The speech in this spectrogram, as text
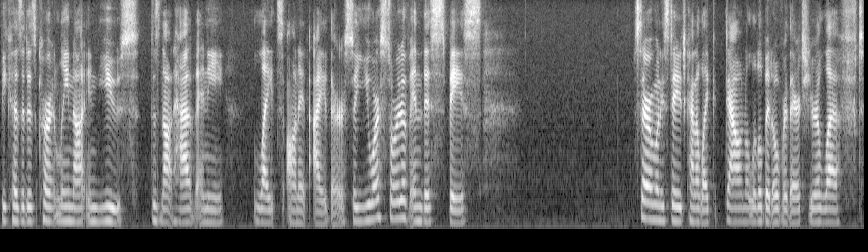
because it is currently not in use, does not have any lights on it either. So you are sort of in this space ceremony stage kind of like down a little bit over there to your left,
